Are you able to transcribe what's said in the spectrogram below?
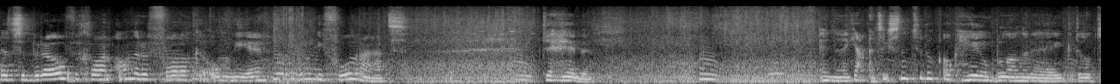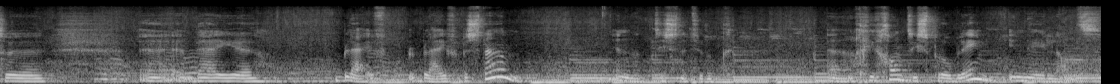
Dat ze beroven gewoon andere volken om weer die voorraad te hebben. En uh, ja, het is natuurlijk ook heel belangrijk dat uh, uh, wij blijven, blijven bestaan. En dat is natuurlijk een gigantisch probleem in Nederland.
